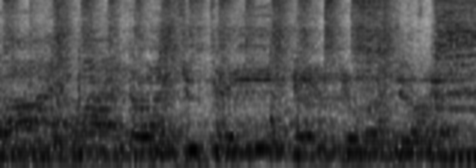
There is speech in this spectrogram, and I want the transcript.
Why, why don't you take it your joy?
